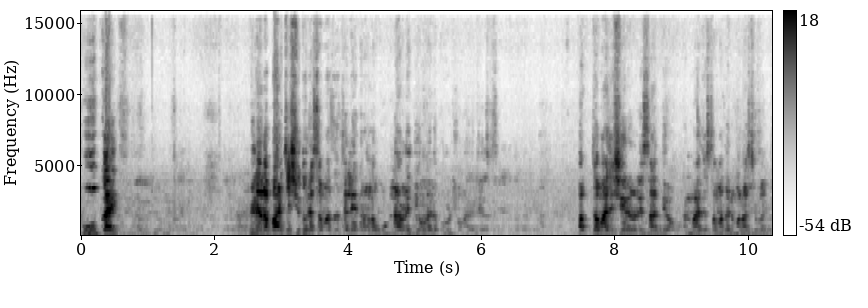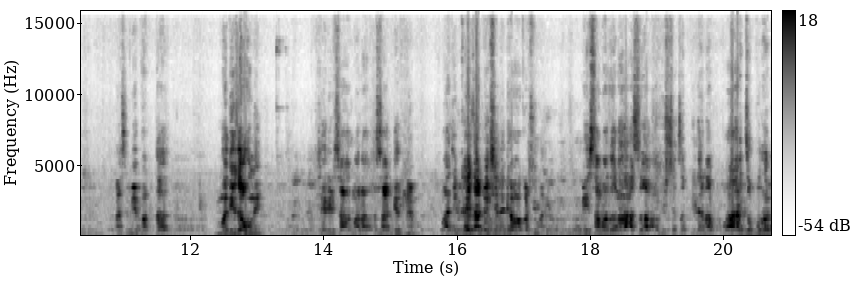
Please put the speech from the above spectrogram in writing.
खूप काही पिढ्याना पारच्या शिदोऱ्या समाजाच्या लेकराला उडणार नाही एवढ्याला करून ठेवणार फक्त माझ्या शरीराने साथ द्यावा आणि माझ्या समाजाने मला आशीर्वाद असं मी फक्त मधी जाऊ नये. शरीर साथ मला साथ देत नाही मग माझी काहीच अपेक्षा नाही देवाकडची. मी समाजाला असं आयुष्याचं पिढ्यांना पारच पुरण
